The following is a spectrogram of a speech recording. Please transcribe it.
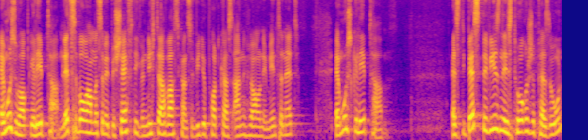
er muss überhaupt gelebt haben. Letzte Woche haben wir uns damit beschäftigt. Wenn nicht da warst, kannst du Videopodcast anschauen im Internet. Er muss gelebt haben. Er ist die bestbewiesene historische Person.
